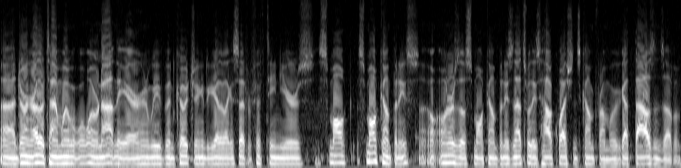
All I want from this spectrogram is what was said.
uh, during our other time when, when we're not in the air, and we've been coaching together, like I said, for 15 years. Small small companies, uh, owners of those small companies, and that's where these how questions come from. We've got thousands of them.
